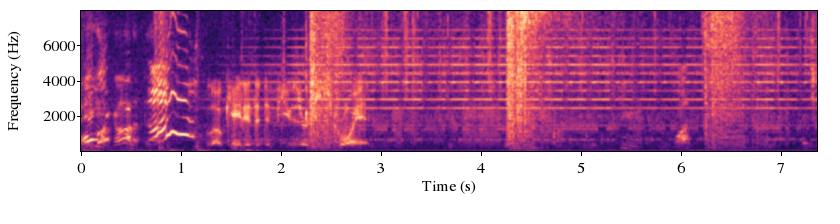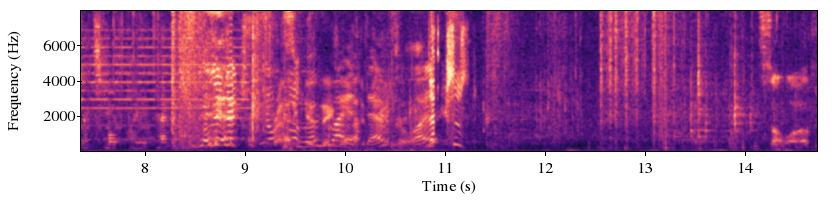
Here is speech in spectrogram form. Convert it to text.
Oh my god. Ah! Located the diffuser. Destroy it. Hmm, what? It's got smoked by a tentacle. by a tentacle. Nexus. He's so off.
